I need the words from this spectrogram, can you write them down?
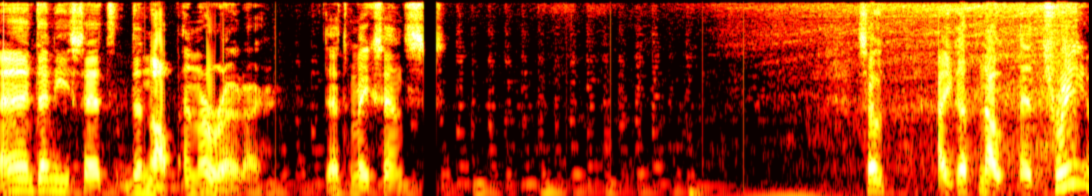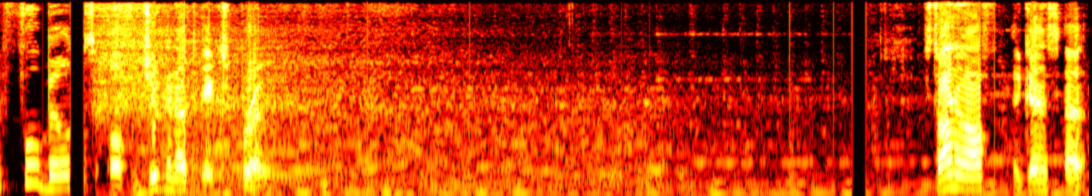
And then he said the knob and a roller. That makes sense. So I got now uh, three full builds of Juggernaut X Pro. Starting off against a...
